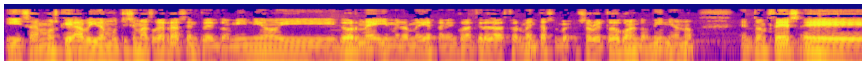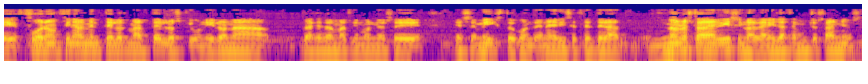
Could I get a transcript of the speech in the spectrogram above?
y sabemos que ha habido muchísimas guerras entre el dominio y Dorne y en menor medida también con la Tierra de las Tormentas, sobre, todo con el dominio, ¿no? Entonces, eh, fueron finalmente los Martel los que unieron a, gracias al matrimonio ese, ese mixto con Daenerys, etcétera, no nuestra Daenerys, sino la Daenerys de hace muchos años,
